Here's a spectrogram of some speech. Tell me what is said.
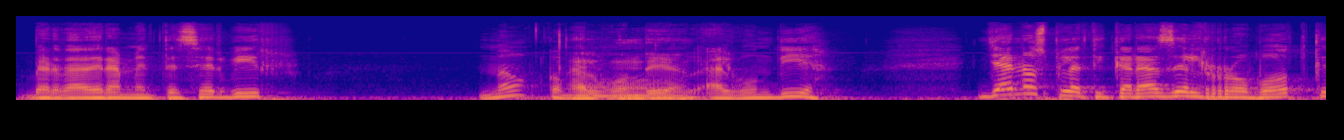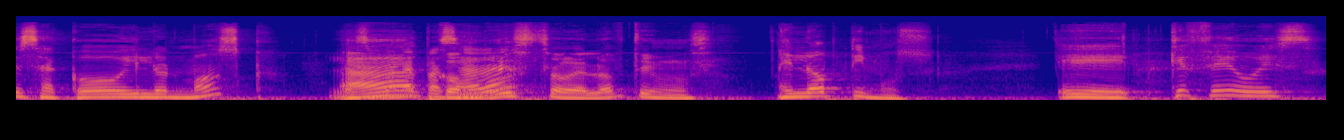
verdaderamente servir, ¿no? Como algún día. Algún día. ¿Ya nos platicarás del robot que sacó Elon Musk la ah, semana pasada? Con gusto, el Optimus. El Optimus. Eh, qué feo es.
